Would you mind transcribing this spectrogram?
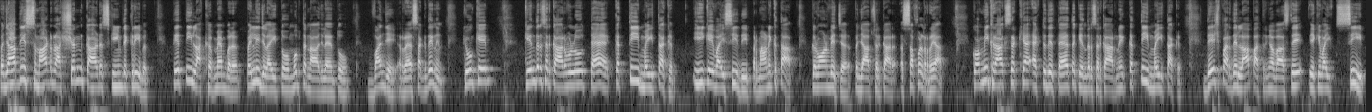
ਪੰਜਾਬ ਦੀ ਸਮਾਰਟ ਰਾਸ਼ਨ ਕਾਰਡ ਸਕੀਮ ਦੇ ਕਰੀਬ 33 ਲੱਖ ਮੈਂਬਰ ਪਹਿਲੀ ਜੁਲਾਈ ਤੋਂ ਮੁਫਤ ਅਨਾਜ ਲੈਣ ਤੋਂ ਵਾਂਝੇ ਰਹਿ ਸਕਦੇ ਨੇ। ਕਿਉਂਕਿ ਕੇਂਦਰ ਸਰਕਾਰ ਵੱਲੋਂ ਤੈਅ 31 ਮਈ ਤੱਕ ਈਕੇਵਾਈਸੀ ਦੀ ਪ੍ਰਮਾਣਿਕਤਾ ਕਰਵਾਉਣ ਵਿੱਚ ਪੰਜਾਬ ਸਰਕਾਰ ਅਸਫਲ ਰਿਹਾ। ਕੌਮੀ ਖੁਰਾਕ ਸੁਰੱਖਿਆ ਐਕਟ ਦੇ ਤਹਿਤ ਕੇਂਦਰ ਸਰਕਾਰ ਨੇ 31 ਮਈ ਤੱਕ ਦੇਸ਼ ਭਰ ਦੇ ਲਾਭਪਾਤਰੀਆਂ ਵਾਸਤੇ ਏਕੇਵਾਈਸੀ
